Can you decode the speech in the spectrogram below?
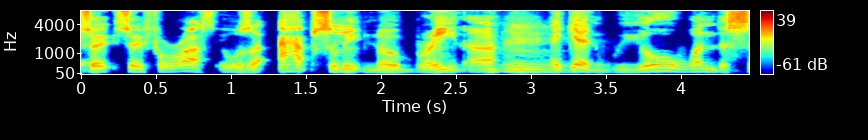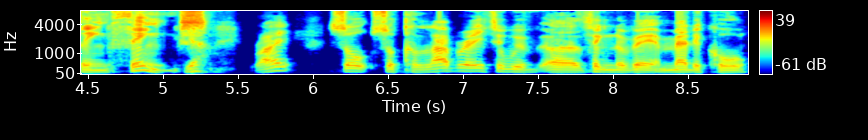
so so for us, it was an absolute no brainer. Mm. Again, we all want the same things. Right? So so collaborating with uh, ThinkNovate and Medical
